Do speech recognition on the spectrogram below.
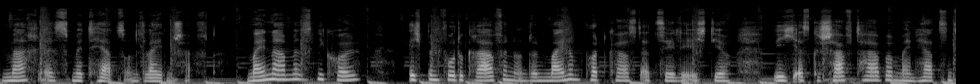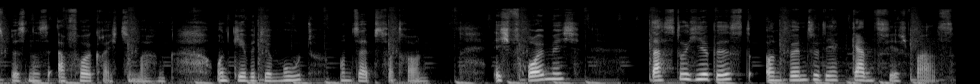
Mach es mit Herz und Leidenschaft. Mein Name ist Nicole. Ich bin Fotografin und in meinem Podcast erzähle ich dir, wie ich es geschafft habe, mein Herzensbusiness erfolgreich zu machen und gebe dir Mut und Selbstvertrauen. Ich freue mich, dass du hier bist und wünsche dir ganz viel Spaß.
